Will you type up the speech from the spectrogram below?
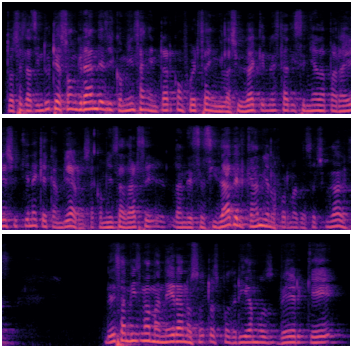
Entonces las industrias son grandes y comienzan a entrar con fuerza en la ciudad que no está diseñada para eso y tiene que cambiar, o sea, comienza a darse la necesidad del cambio en la forma de hacer ciudades. De esa misma manera nosotros podríamos ver que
